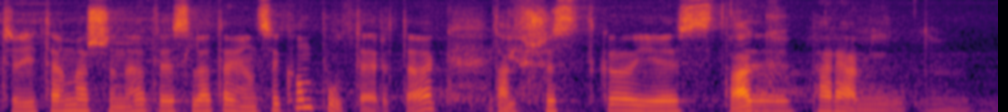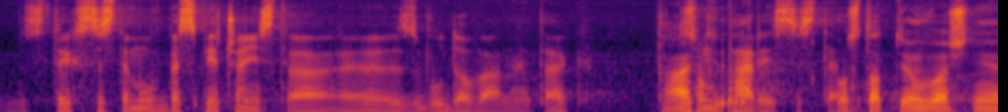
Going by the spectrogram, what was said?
Czyli ta maszyna to jest latający komputer, tak? Tak. I wszystko jest Tak. e, parami z tych systemów bezpieczeństwa e, zbudowane, tak? Tak. Są pary systemów. Ostatnio właśnie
